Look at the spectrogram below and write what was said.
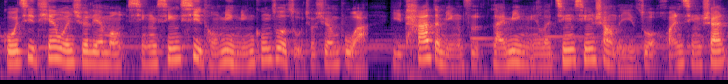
国际天文学联盟行星系统命名工作组就宣布啊，以她的名字来命名了金星上的一座环形山。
